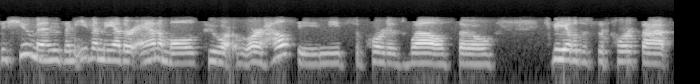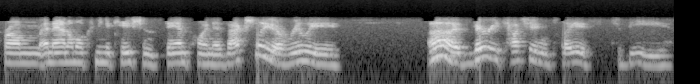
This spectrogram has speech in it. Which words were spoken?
the humans and even the other animals who are, who are healthy need support as well. So to be able to support that from an animal communication standpoint is actually a really uh, very touching place to be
